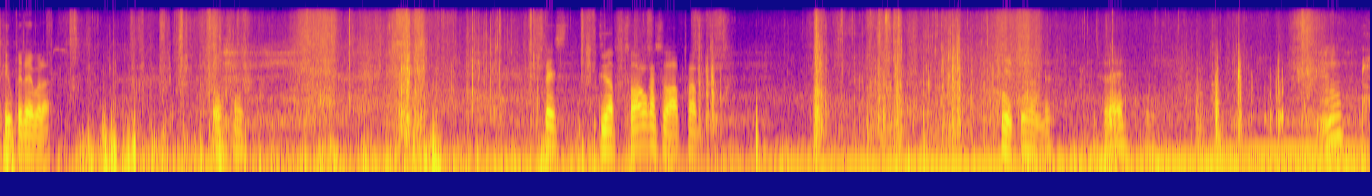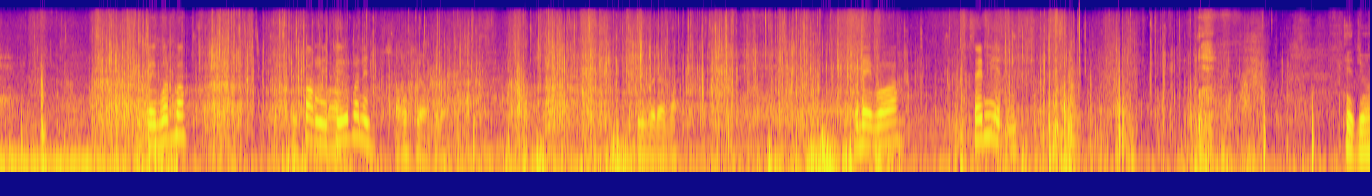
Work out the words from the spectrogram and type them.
ถือไปได้ปะล่ะโอ้โหได้เกือบสองกระสอบครับ เห็ดจังหันเด้อได้อืมไปบดปะกล้องนี่ถือปะเนี่ยสองเขียวไปเลยถือไปได้ปะบ่ได้บ่ใส่มีดเห็ดอยู่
